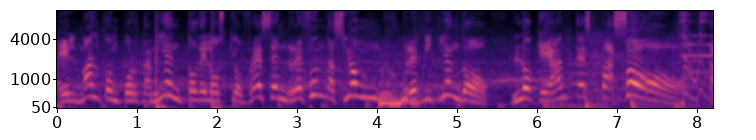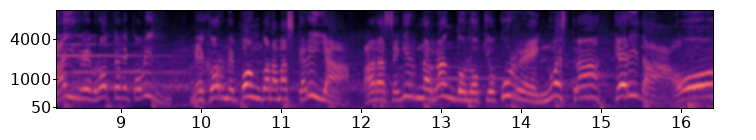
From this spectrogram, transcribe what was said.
el mal comportamiento de los que ofrecen refundación, repitiendo lo que antes pasó. Hay rebrote de COVID. Mejor me pongo la mascarilla para seguir narrando lo que ocurre en nuestra querida Honduras.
